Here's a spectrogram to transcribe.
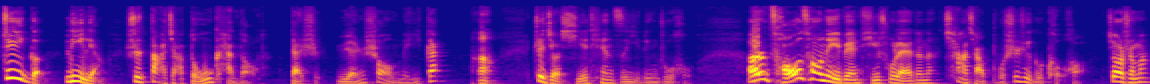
这个力量是大家都看到的，但是袁绍没干啊！这叫挟天子以令诸侯。”而曹操那边提出来的呢，恰恰不是这个口号，叫什么？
